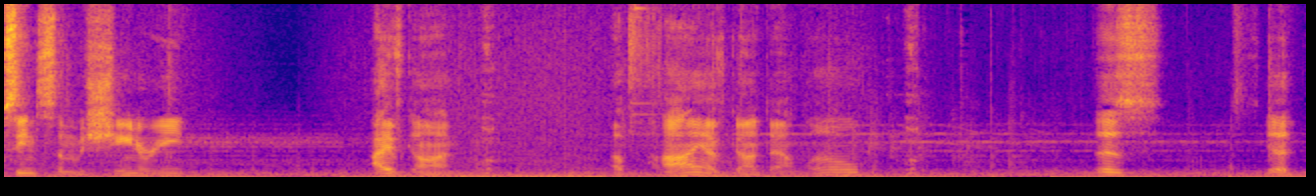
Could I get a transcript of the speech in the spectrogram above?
seen some machinery. I've gone up high, I've gone down low. This is good.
